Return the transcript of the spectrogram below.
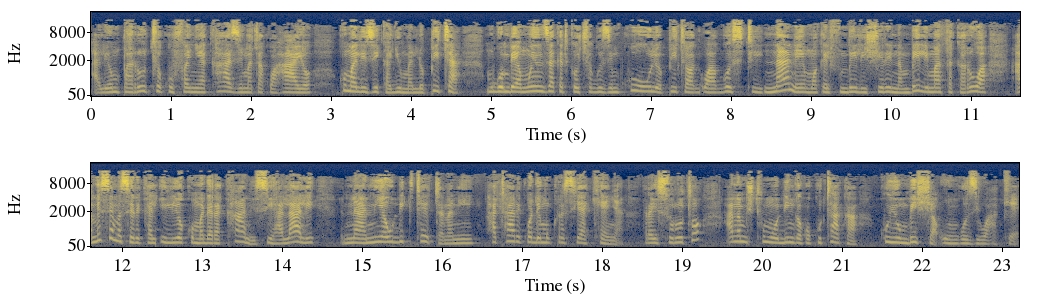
aliyompa Ruto kufanyia kazi matakwa hayo kumalizika juma lililopita. Mgombea mwenza katika uchaguzi mkuu uliopita wa Agosti 8 mwaka 2022 Martha Karua amesema serikali iliyoko madarakani si halali na ni ya udikteta na ni hatari kwa demokrasia ya Kenya. Rais Ruto anamshutumu Odinga kwa kutaka kuyumbisha uongozi wake.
